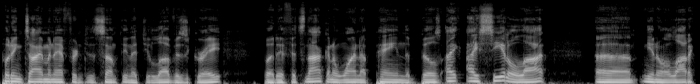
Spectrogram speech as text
putting time and effort into something that you love is great. But if it's not going to wind up paying the bills, I, I see it a lot. Uh, you know, a lot of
